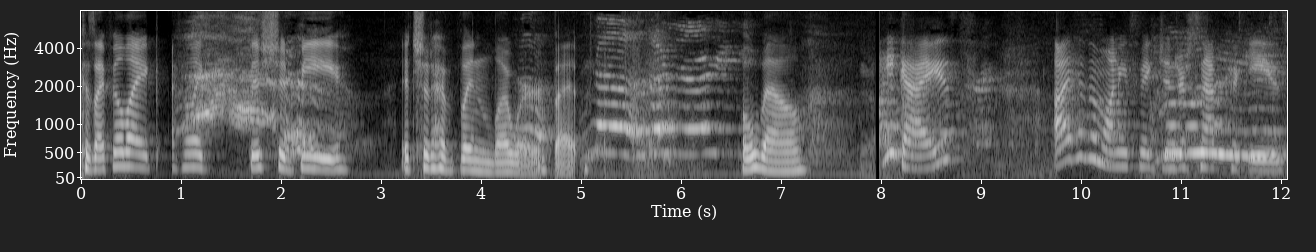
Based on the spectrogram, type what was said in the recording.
Cause I feel like I feel like this should be it should have been lower, but oh well. Hey guys. I have been wanting to make ginger snap cookies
